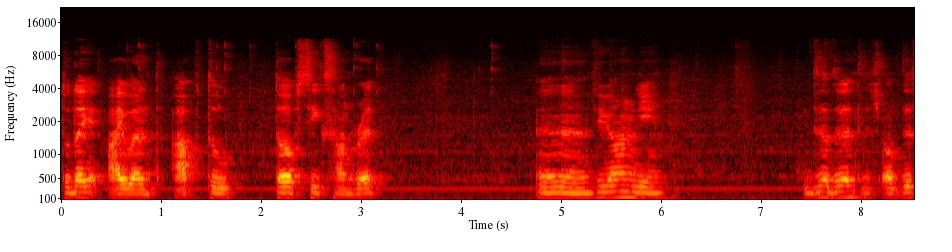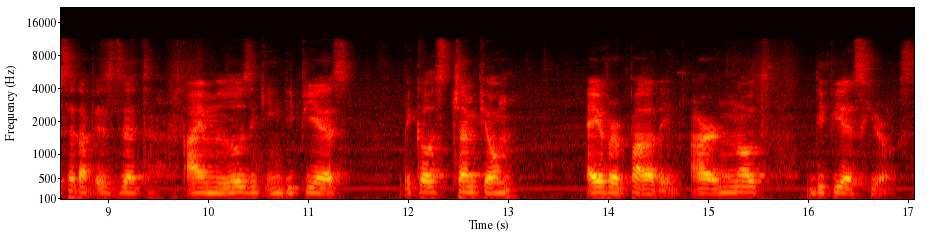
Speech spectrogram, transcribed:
Today I went up to top 600. Uh, the only disadvantage of this setup is that I'm losing in DPS because champion, Eivor Paladin are not DPS heroes.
